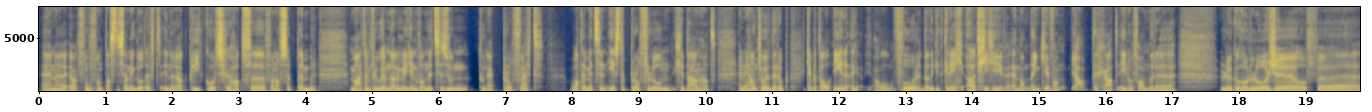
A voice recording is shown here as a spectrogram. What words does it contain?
En uh, ja, ik vond het een fantastische anekdote. Hij heeft inderdaad klierkoorts gehad uh, vanaf september. Maarten vroeg hem dan in het begin van dit seizoen, toen hij prof werd, wat hij met zijn eerste profloon gedaan had. En hij antwoordde daarop, ik heb het al, eerder, al voordat ik het kreeg uitgegeven. En dan denk je van, ja, er gaat een of andere leuke horloge of... Uh,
